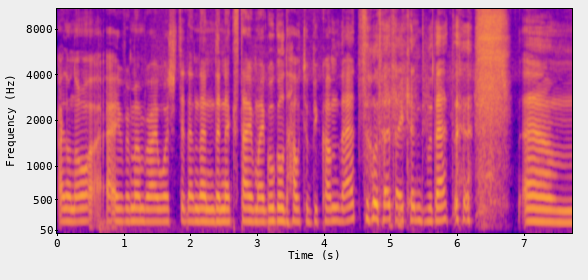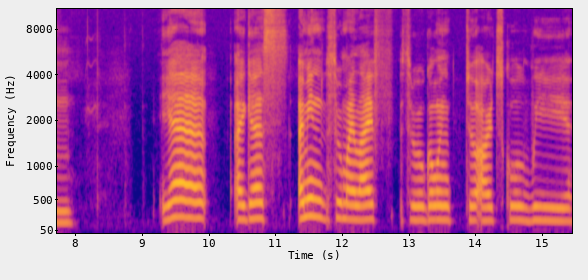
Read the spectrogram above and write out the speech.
I don't know. I, remember I watched it, and then the next time I googled how to become that, so that I can do that. um, yeah, I guess. I mean, through my life, through going to art school, we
